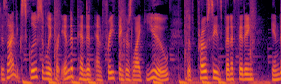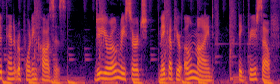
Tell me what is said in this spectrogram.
designed exclusively for independent and free thinkers like you, with proceeds benefiting independent reporting causes. Do your own research, make up your own mind, think for yourself.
